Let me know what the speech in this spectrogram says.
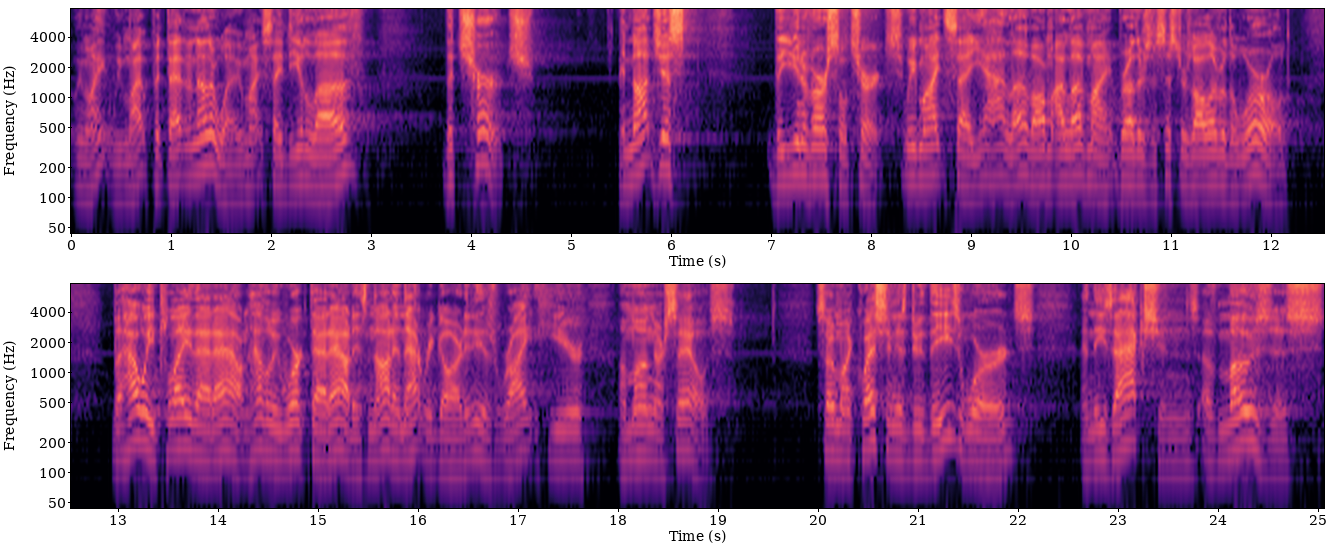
We might, we might put that another way. We might say, Do you love the church? And not just the universal church. We might say, Yeah, I love, all my, I love my brothers and sisters all over the world. But how we play that out and how we work that out is not in that regard, it is right here among ourselves. So, my question is do these words And these actions of Moses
